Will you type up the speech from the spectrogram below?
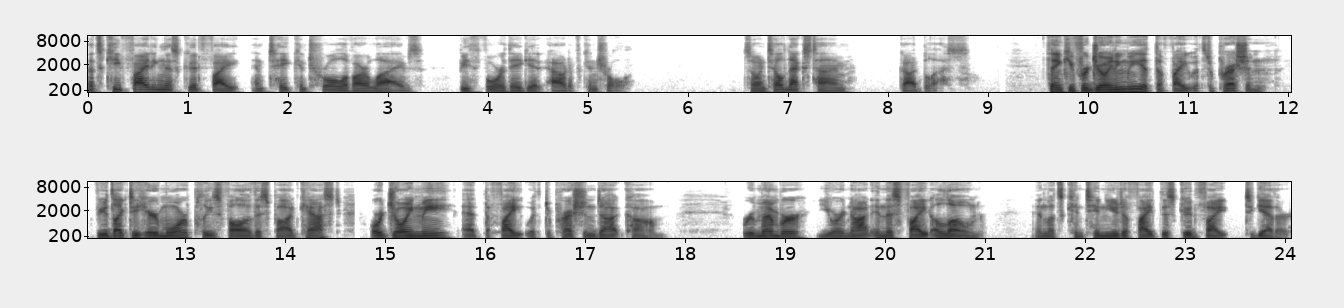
Let's keep fighting this good fight and take control of our lives before they get out of control. So until next time, God bless. Thank you for joining me at The Fight with Depression. If you'd like to hear more, please follow this podcast or join me at thefightwithdepression.com. Remember, you are not in this fight alone, and let's continue to fight this good fight together.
